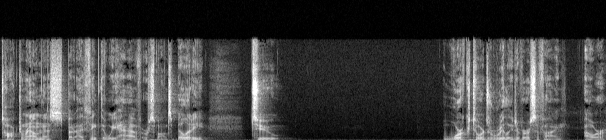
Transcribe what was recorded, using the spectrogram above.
talked around this, but I think that we have a responsibility to work towards really diversifying our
